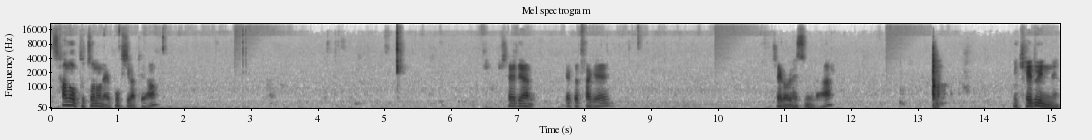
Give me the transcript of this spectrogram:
산호 붙여놓은 에폭시 같아요. 최대한 깨끗하게 제거를 했습니다. 이 개도 있네.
